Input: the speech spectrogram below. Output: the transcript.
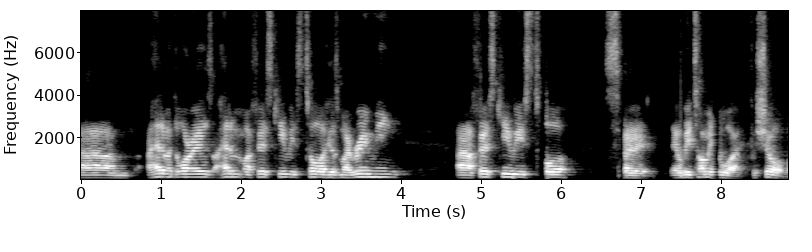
Um, I had him at the Warriors. I had him at my first Kiwis tour. He was my roomie. Uh, first Kiwis tour. So it'll be Tommy Leuluai for sure.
